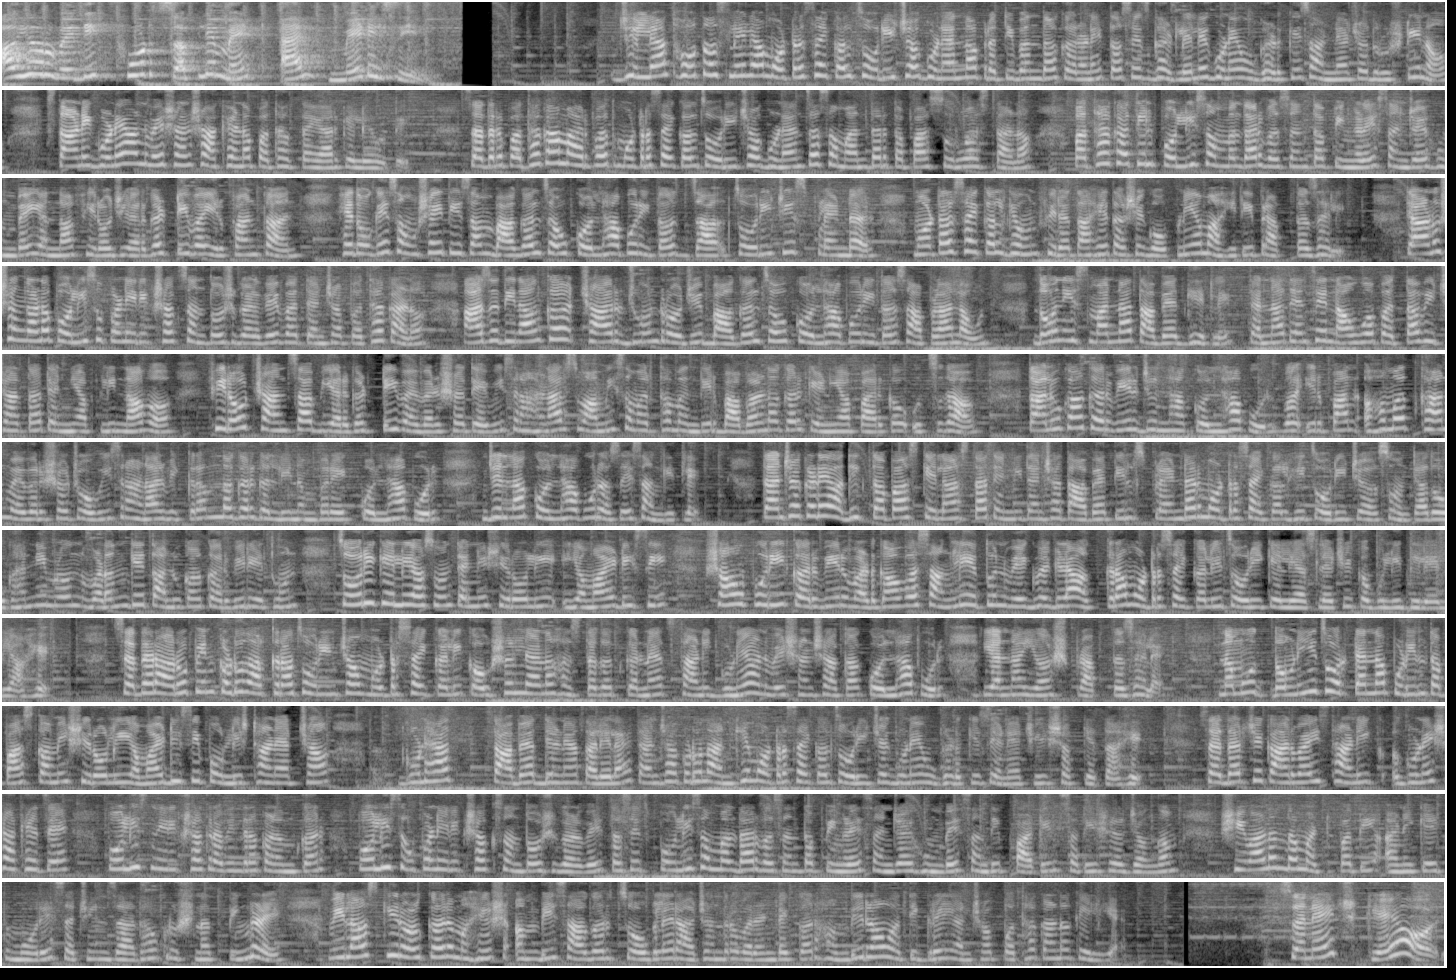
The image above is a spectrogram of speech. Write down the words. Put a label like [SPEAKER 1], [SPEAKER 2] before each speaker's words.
[SPEAKER 1] Ayurvedic food supplement and medicine.
[SPEAKER 2] जिल्ह्यात होत असलेल्या मोटरसायकल चोरीच्या गुन्ह्यांना प्रतिबंध करणे तसेच घडलेले गुन्हे उघडकीस आणण्याच्या दृष्टीनं स्थानिक गुन्हे अन्वेषण शाखेनं पथक तयार केले होते. सदर पथकामार्फत मोटरसायकल चोरीच्या गुन्ह्यांचा समांतर तपास सुरू असताना पथकातील पोलीस अंमलदार वसंत पिंगळे संजय हुंबे यांना फिरोज यरगट्टी व इरफान खान हे दोघे संशयित इसम बागल चौक कोल्हापूर इथं जा चोरीची स्प्लेंडर मोटरसायकल घेऊन फिरत आहेत अशी गोपनीय माहिती प्राप्त झाली. त्या अनुषंगानं पोलीस उपनिरीक्षक संतोष गळवे व त्यांच्या पथकानं आज दिनांक चार जून रोजी बागल चौक कोल्हापूर इथं सापळा लावून दोन इस्मांना ताब्यात घेतले. त्यांना त्यांचे नाव व पत्ता विचारता त्यांनी आपली नावं फिरोज चांदसाब यरगट्टी वैवर्ष तेवीस राहणार स्वामी समर्थ मंदिर बाबाळनगर केणिया पार्क उचगाव तालुका करवीर जिल्हा कोल्हापूर व इरफान अहमद खान वैवर्ष चोवीस राहणार विक्रमनगर गल्ली नंबर एक कोल्हापूर जिल्हा कोल्हापूर असे सांगितले. त्यांच्याकडे अधिक तपास केला असता त्यांनी त्यांच्या ताब्यातील स्प्लेंडर मोटरसायकल ही चोरीची असून त्या दोघांनी मिळून वडणगे तालुका करवीर येथून चोरी केली असून त्यांनी Shiroli M I D C Shahupuri Karveer Vadgaon व सांगली येथून वेगवेगळ्या अकरा मोटरसायकली चोरी केली असल्याची कबुली दिलेली आहे. सदर आरोपींकडून अकरा चोरींच्या मोटरसायकली कौशल्यानं हस्तगत करण्यात स्थानिक गुन्हे अन्वेषण शाखा कोल्हापूर यांना यश प्राप्त झालंय. नमूद दोन्ही चोरट्यांना पुढील तपास कमी शिरोली एमआयडीसी पोलीस ठाण्याच्या गुन्ह्यात ताब्यात देण्यात आलेला आहे. त्यांच्याकडून आणखी मोटरसायकल चोरीचे गुन्हे उघडकीस येण्याची शक्यता आहे. सदरची कारवाई स्थानिक गुन्हे शाखेचे पोलीस निरीक्षक रवींद्र कळमकर पोलीस उपनिरीक्षक संतोष गळवे तसेच पोलीस अंमलदार वसंत पिंगळे संजय हुंबे संदीप पाटील सतीश जंगम शिवानंद मठपती अनिकेत मोरे सचिन जाधव कृष्णत पिंगळे विलास किरोळकर महेश अंबी सागर चोगले राजेंद्र वरंडेकर हंबीरराव अतिग्रे यांच्या पथकानं केली आहे. सनेज care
